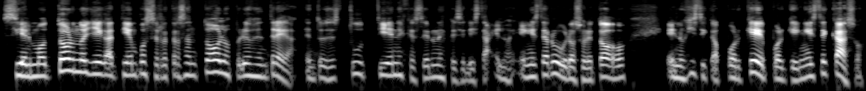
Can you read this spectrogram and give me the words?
Si el motor no llega a tiempo, se retrasan todos los periodos de entrega. Entonces, tú tienes que ser un especialista en, en este rubro, sobre todo en logística. ¿Por qué? Porque en este caso,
